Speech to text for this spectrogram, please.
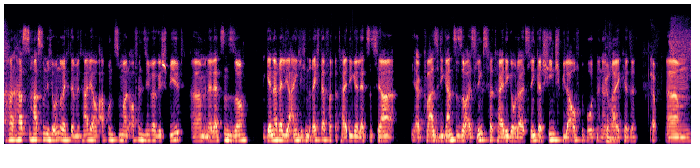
Hast, hast du nicht Unrecht, damit hat ja auch ab und zu mal offensiver gespielt. Ähm, in der letzten Saison generell ja eigentlich ein rechter Verteidiger, letztes Jahr ja quasi die ganze Saison als Linksverteidiger oder als linker Schienenspieler aufgeboten in der genau. Dreikette. Ja. Ähm,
